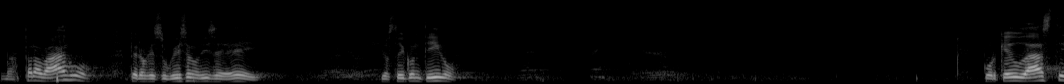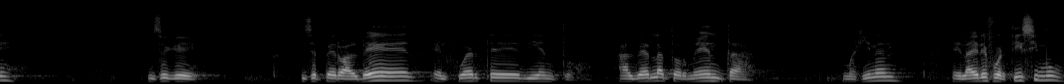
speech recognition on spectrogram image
más para abajo, pero Jesucristo nos dice, hey, yo estoy contigo. ¿por qué dudaste? Dice que, dice, pero al ver el fuerte viento, al ver la tormenta, imaginan? El aire fuertísimo,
